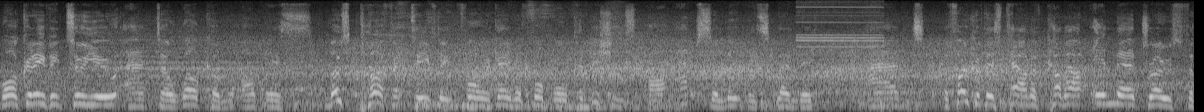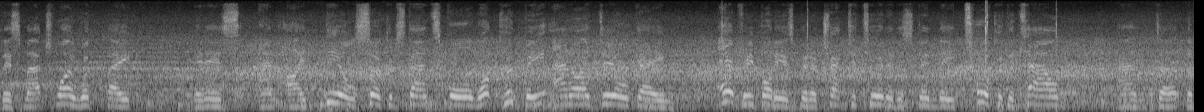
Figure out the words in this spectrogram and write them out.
Well, good evening to you and uh, welcome on this most perfect evening for a game of football. Conditions are absolutely splendid and the folk of this town have come out in their droves for this match. Why wouldn't they? It is an ideal circumstance for what could be an ideal game. Everybody has been attracted to it. It has been the talk of the town and uh, the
